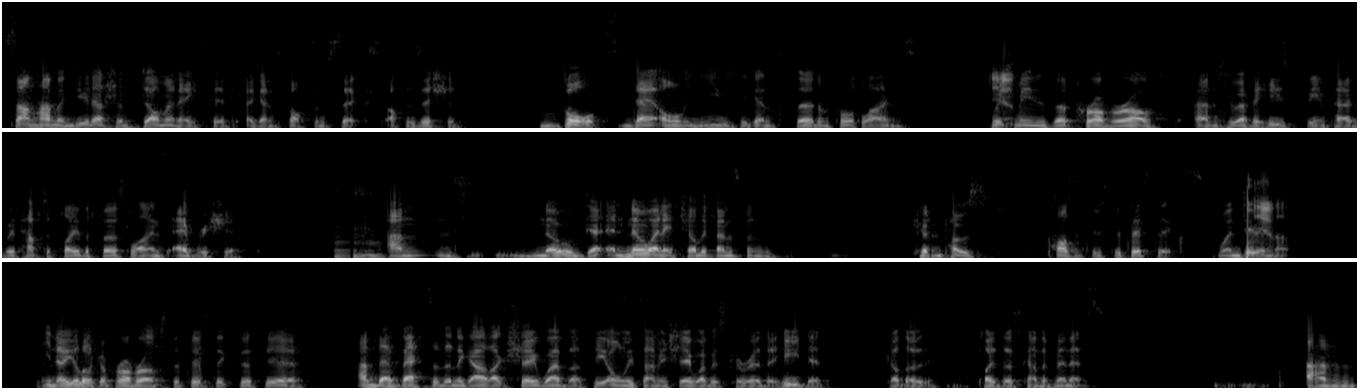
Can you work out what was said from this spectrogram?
Sanheim and Gudas have dominated against bottom six opposition, but they're only used against third and fourth lines, which Yeah. means that Provorov and whoever he's being paired with have to play the first lines every shift, Mm. and no de- no NHL defenseman can post positive statistics when doing Yeah. that. You know, you look at Provorov's statistics this year, and they're better than a guy like Shea Weber. The only time in Shea Weber's career that he did got those played those kind of minutes. And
